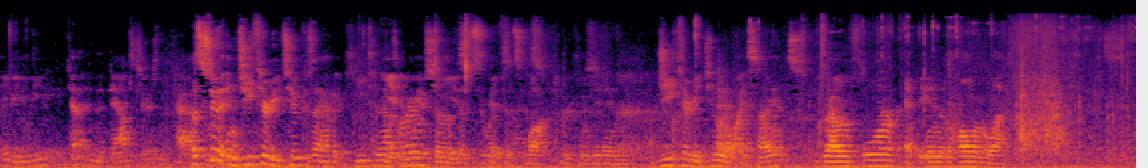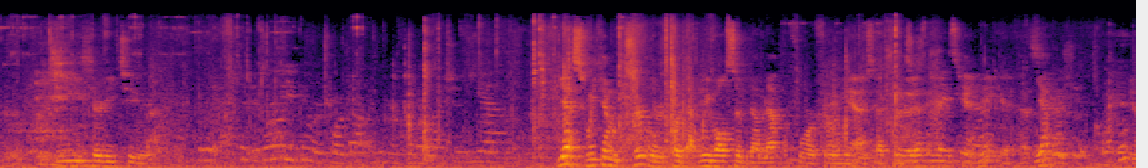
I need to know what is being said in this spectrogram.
maybe we got it in the downstairs in the past. Let's do it in G thirty-two, because I have a key to that Yeah, room, so if it's, if it's locked, we can get in. G thirty-two in White Science, ground floor, at the end of the hall on the left. G thirty-two. Yes, we can certainly record that. We've also done that before for review Yeah, for sessions. those yeah. of you who can't make it, that's. Yeah. Yeah.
